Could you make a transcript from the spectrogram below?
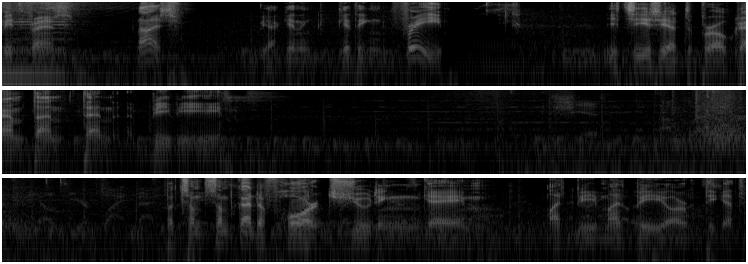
with friends. Nice. We are getting getting free. It's easier to program than than. PVE. But some some kind of horde shooting game might be might be your ticket.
